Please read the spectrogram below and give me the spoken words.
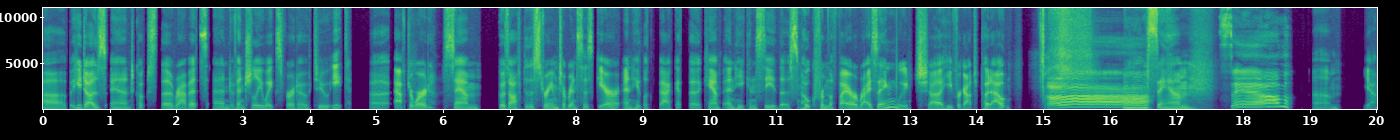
uh, but he does and cooks the rabbits and eventually wakes Frodo to eat. Uh, afterward, Sam goes off to the stream to rinse his gear and he looks back at the camp and he can see the smoke from the fire rising, which uh, he forgot to put out. Oh, Ah, Sam. Sam. Um, yeah.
